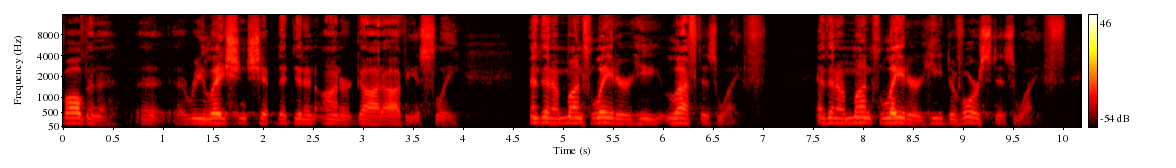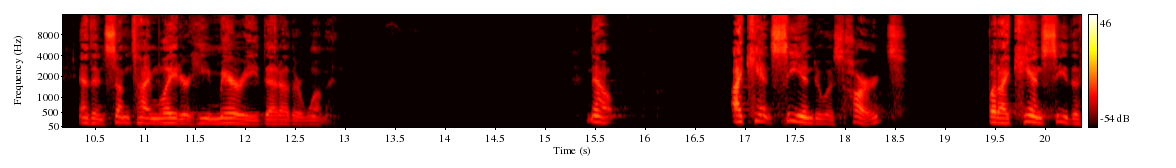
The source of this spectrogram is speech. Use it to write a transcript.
involved in a a, relationship that didn't honor God, obviously. And then a month later, he left his wife. And then a month later, he divorced his wife. And then sometime later, he married that other woman. Now, I can't see into his heart, but I can see the,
